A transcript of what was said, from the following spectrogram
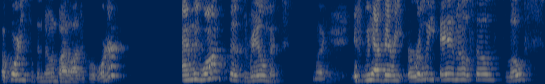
according to the known biological order. And we want the derailment, like if we have very early AML cells close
